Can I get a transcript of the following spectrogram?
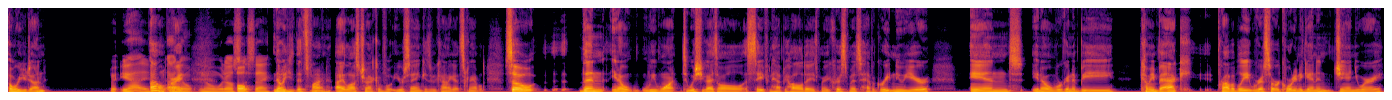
Oh, were you done? But yeah, I, Oh, I alright. don't know what else Oh, to say. No, that's fine. I lost track of what you were saying because we kind of got scrambled. So then, you know, we want to wish you guys all a safe and happy holidays, Merry Christmas, have a great new year. And, you know, we're going to be coming back. Probably, we're going to start recording again in January,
